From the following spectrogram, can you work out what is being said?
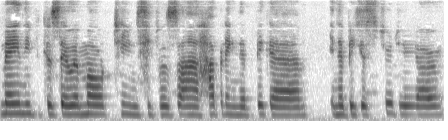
mainly because there were more teams. It was uh, happening in a bigger in a bigger studio.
